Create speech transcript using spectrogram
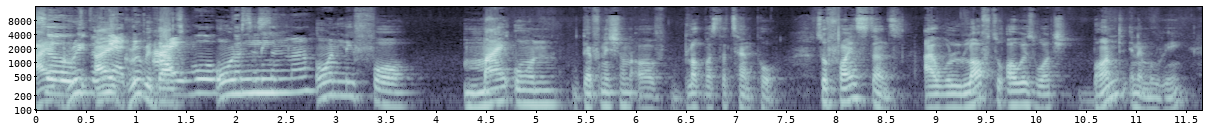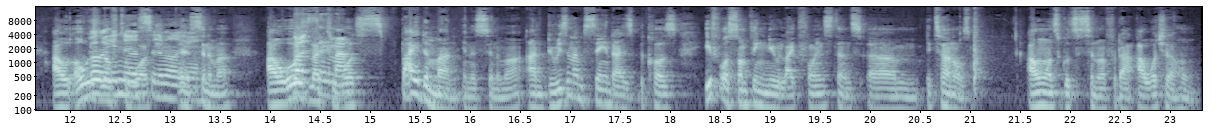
I So agree. for I agree think with that. I will go to the only, only for my own definition of blockbuster tentpole. So, for instance, I would love to always watch Bond in a movie. I would always Oh, love to watch cinema, in yeah. cinema. I always like cinema. to watch Spider Man in a cinema. And the reason I'm saying that is because if it was something new, like for instance, um, Eternals, I don't want to go to cinema for that. I'll watch it at home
